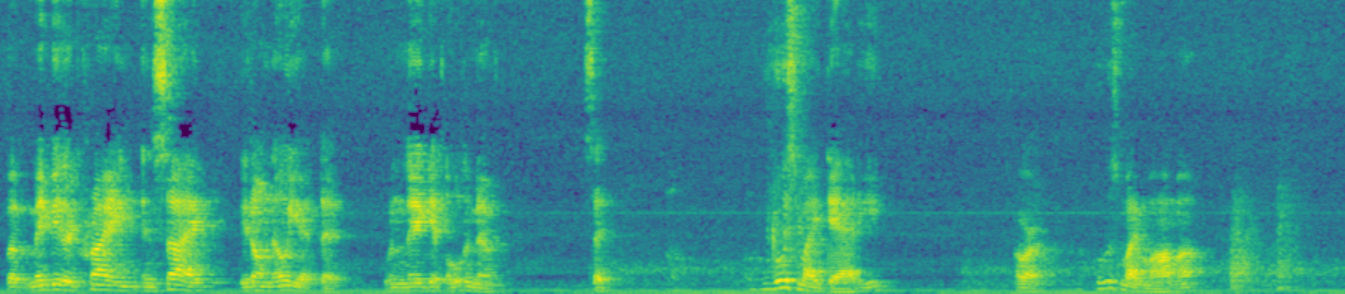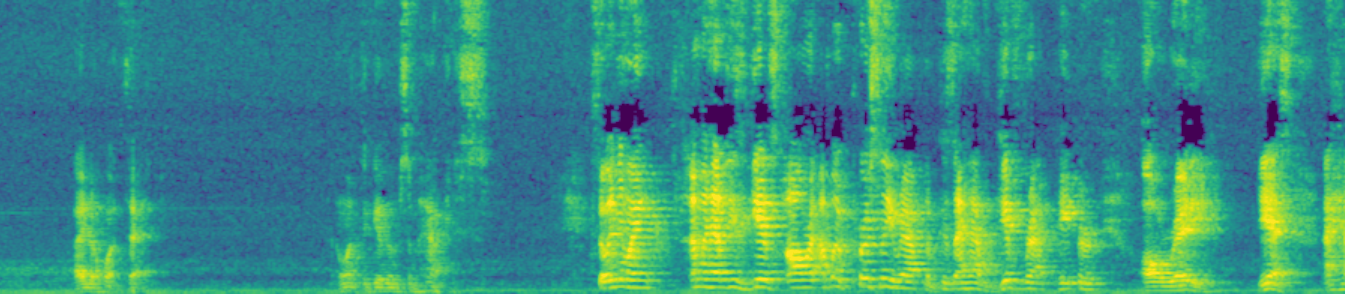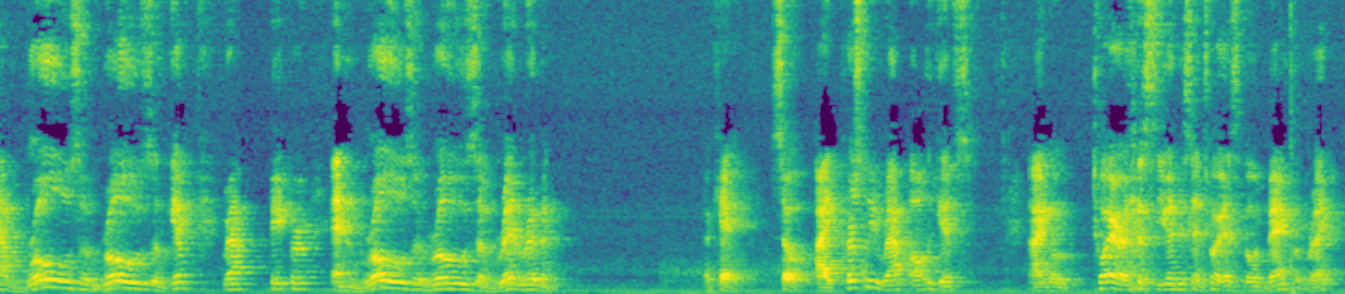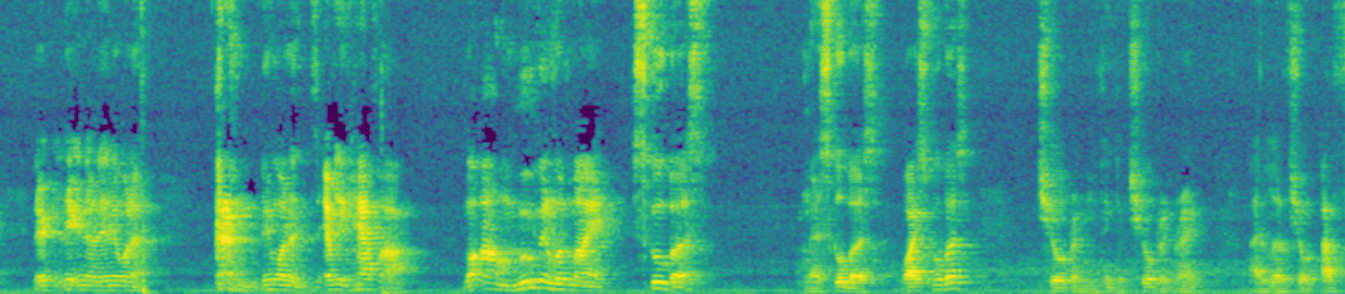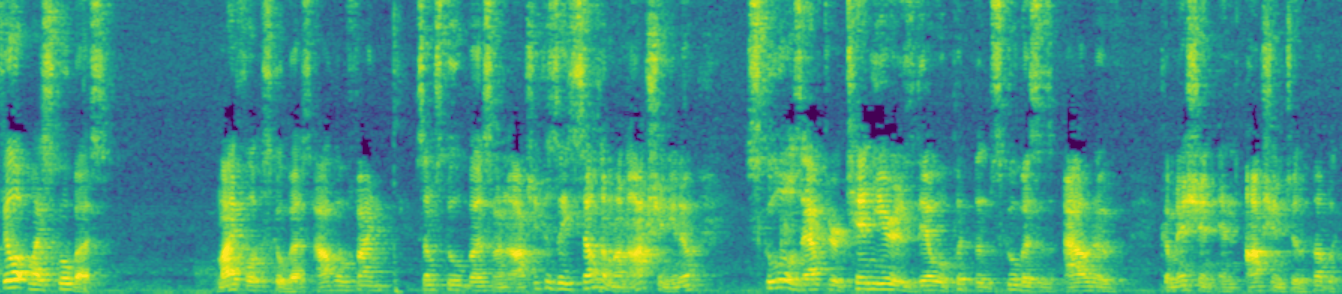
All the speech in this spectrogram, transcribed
but maybe they're crying inside. They don't know yet that when they get old enough, said, who's my daddy? Or who's my mama? I don't want that. I want to give them some happiness. So anyway, I'm gonna have these gifts all right. I'm gonna personally wrap them because I have gift wrap paper already. Yes, I have rows and rows of gift wrap paper and rows and rows of red ribbon. Okay, so I personally wrap all the gifts. I go Us, you understand Toys R Us going bankrupt, right? They're, they, you know, they want to, they want to, everything half off. Well, I'm moving with my school bus, my school bus. Why school bus? Children, you think of children, right? I love children. I fill up my school bus, my school bus. I'll go find some school bus on auction because they sell them on auction, you know. Schools, after 10 years, they will put the school buses out of commission and auction to the public.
